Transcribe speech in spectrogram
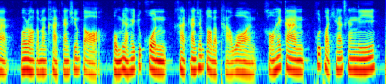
าก ว่าเรากำลังขาดการเชื่อมต่อ ผมไม่อยากให้ทุกคนขาดการเชื่อมต่อแบบถาวร ขอให้การพูดพอดแคสต์ครั้งนี้ไป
